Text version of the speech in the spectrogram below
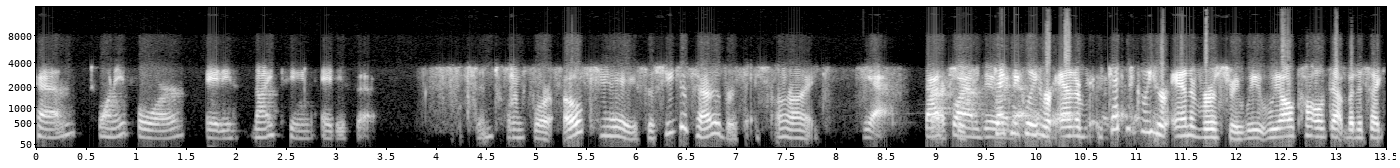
10 24 80, 1986. 1024. Okay, so she just had her birthday. All right. Yes, that's Actually, why I'm doing technically it. her anniv- technically her anniversary. We we all call it that, but it's like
